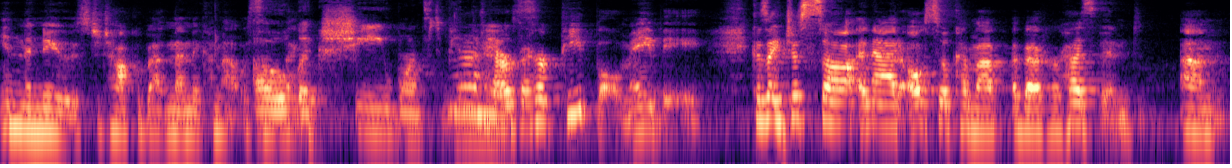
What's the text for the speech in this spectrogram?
in the news to talk about, and then they come out with Oh, something. like she wants to be Not in the her, news. but her people, maybe. Because I just saw an ad also come up about her husband um,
